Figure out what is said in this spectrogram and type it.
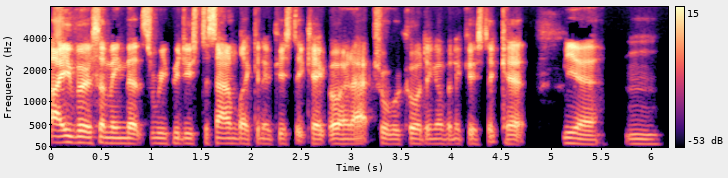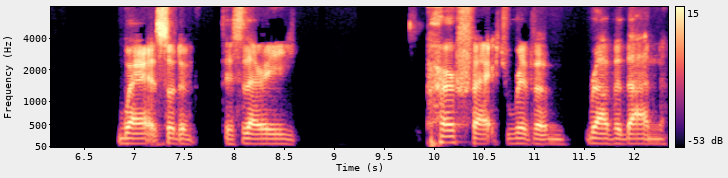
either something that's reproduced to sound like an acoustic kit or an actual recording of an acoustic kit. Yeah. Mm. Where it's sort of this very perfect rhythm rather than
